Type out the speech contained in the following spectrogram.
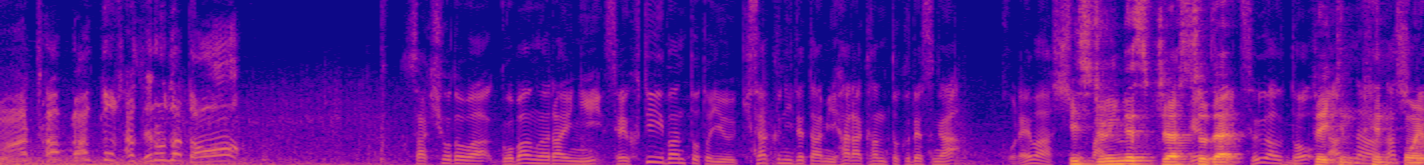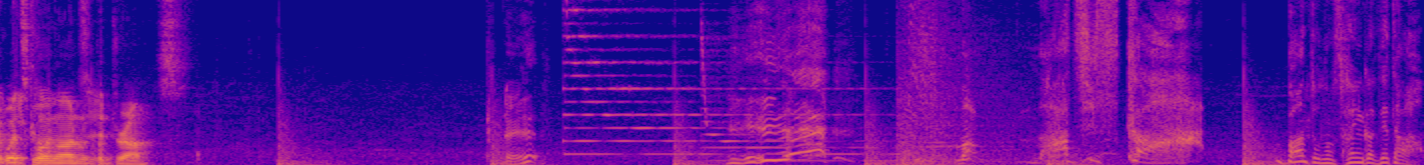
またバントさせろだと。先ほどは5番洗いにセーフティーバントという奇策に出た三原監督ですがこれは失 He's 敗 doing this just so that they ラ can pinpoint what's going オ on ン with ズ the drums. え？まマジっすか？バントのサインが出た。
